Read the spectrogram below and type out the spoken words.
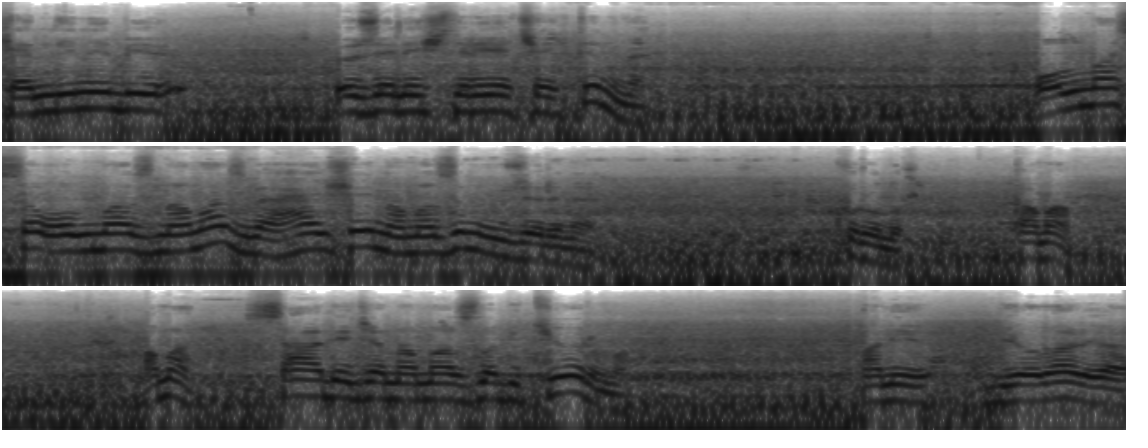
Kendini bir öz eleştiriye çektin mi? Olma olmazsa olmaz namaz ve her şey namazın üzerine kurulur. Tamam. Ama sadece namazla bitiyor mu? Hani diyorlar ya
